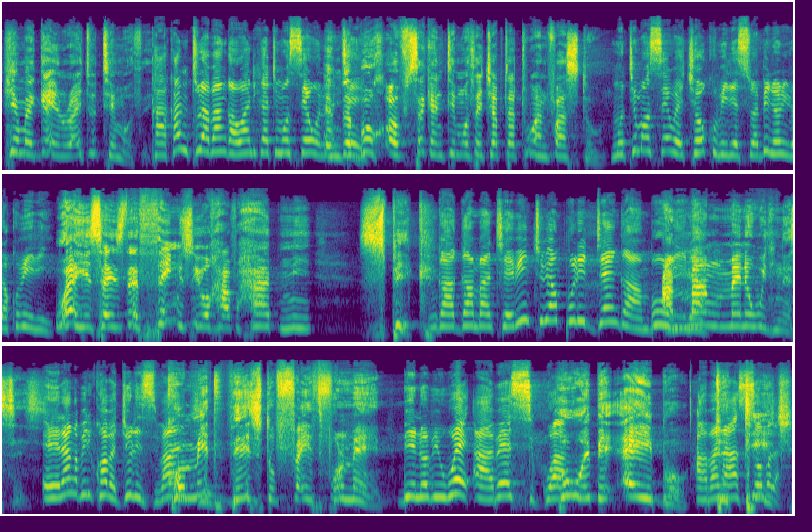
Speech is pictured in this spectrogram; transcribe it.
him again write to Timothy. kaakano tulaba nga timoseewo In the book of Second Timothy chapter 2 and verse 2, mu timoseewo ekyokubiri essula bbiri n'olulwa kubiri where he says, The things you have heard me speak ng'agamba nti ebintu bye mpulidde nga mbuulira. among many witnesses, era nga biriko abajulizi bangi. Commit these to faithful men bino biwe abeesigwa. who will be able to Abanaasobola.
